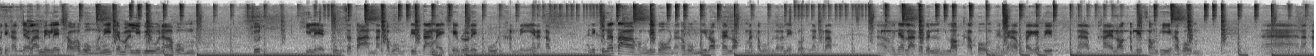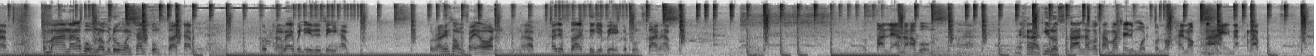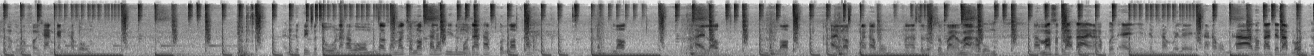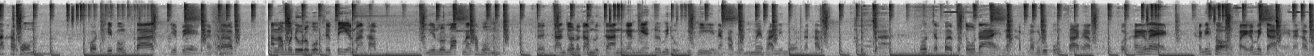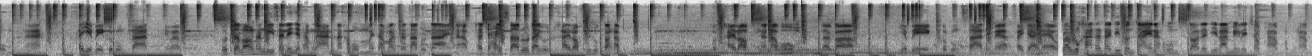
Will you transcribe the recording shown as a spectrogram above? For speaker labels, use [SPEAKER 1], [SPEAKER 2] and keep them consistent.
[SPEAKER 1] วัสดีครับจากร้านเมกเลสช็อปครับผม วันนี้จะมารีวิวนะครับผมชุดคีเลตปุ่มสตาร์ทนะครับผมติดตั้งในเชฟโรเลตฟูดคันนี้นะครับ อันนี้คือหน้าตาของรีโมทนะครับผมมีล็อกคลายล็อกนะครับผมแล้วก็เรียกรถนะครับอ่าฟังก์ชันหลักก็เป็นล็อกครับผมเห็นไหมครับไฟกระพริบนะครับคลายล็อกกระพริบสองทีครับผมอ่านะครับต่อมานะครับผมเรามาดูฟังก์ชันปุ่มสตาร์ทครับกดครั้งแรกเป็น ECC ครับกดครั้งที่สองไฟออนนะครับถ้าจะสตาร์ทคืออย่าเบรกกดปุ่มสตาร์ทครับสตาร์ทแล้วนะครับผมอ่า ในขณะที่รถสตาร์ทเราก็สามารถใช้รีโมทกดล็อกคลายล็อกได้นะครับ เรามาดูฟังก์ชันกันครับผม อันนี้คือปิดประตูนะครับผม เราสามารถกดล็อกคลายล็อกที่รีโมทได้ครับ กดล็อกครับ ล็อกคลายล็อก ล็อกคลายล็อกนะครับผมสะดวกสบายมากๆครับผม สามารถสตาร์ทได้นะครับ เปิดแอร์เย็นๆฉ่ำๆไว้เลยนะครับผม ถ้าต้องการจะดับรถนะครับผม กดที่ปุ่มสตาร์ทอย่าเบรกนะครับอะเรามาดูระบบเซฟตี้กันบ้างครับ อันนี้รถล็อกนะครับผม เกิดการโจรกรรมหรือการงัดแงะโดยไม่ถูกวิธีนะครับ ผมไม่ผ่านรีโมทนะครับรถจะเปิดประตูได้นะครับ เรามาดูปุ่มสตาร์ทครับกดครั้งแรก ครั้งที่สองไฟก็ไม่จ่ายนะครับ ผมนะถ้าอย่าเบรกกดปุ่มสตาร์ทเห็นไหมครับรถจะร้องทันทีไซเรนจะทำงานนะครับ ผมไม่สามารถสตาร์ทรถได้นะครับ ถ้าจะให้สตาร์ทรถได้กดคลายล็อกที่ถูกต้องครับ กดคลายล็อกนะครับ ผมแล้วก็อย่าเบรกกดปุ่มสตาร์ทเห็นไหมครับไฟจ่ายแล้วสำหรับลูกค้าท่านใดที่สนใจนะครับผมติดต่อได้ที่ร้านเมกเลสช็อปครับขอบคุณครับ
